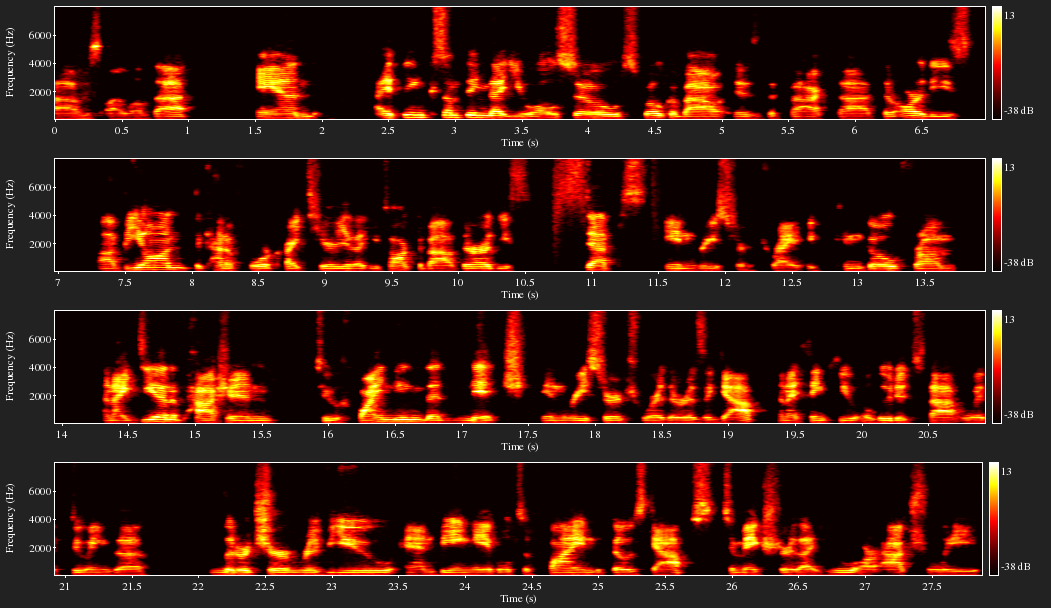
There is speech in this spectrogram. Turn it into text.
Um, so I love that. And I think something that you also spoke about is the fact that there are these, uh, beyond the kind of four criteria that you talked about, there are these steps in research, right? It can go from an idea and a passion to finding the niche in research where there is a gap. And I think you alluded to that with doing the literature review and being able to find those gaps to make sure that you are actually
